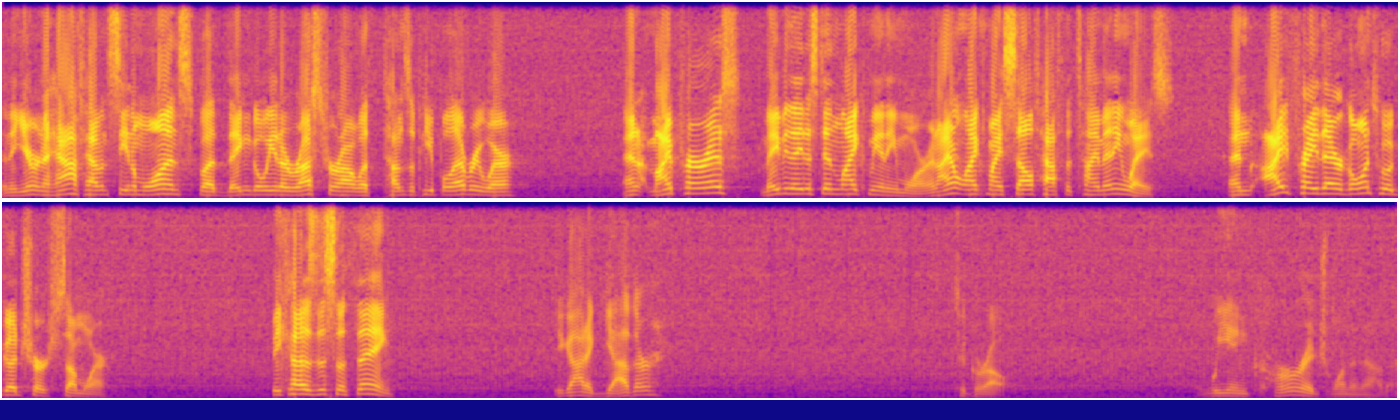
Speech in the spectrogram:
in a year and a half, haven't seen them once, but they can go eat at a restaurant with tons of people everywhere. And my prayer is maybe they just didn't like me anymore. And I don't like myself half the time, anyways. And I pray they're going to a good church somewhere. Because this is the thing you got to gather to grow. We encourage one another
